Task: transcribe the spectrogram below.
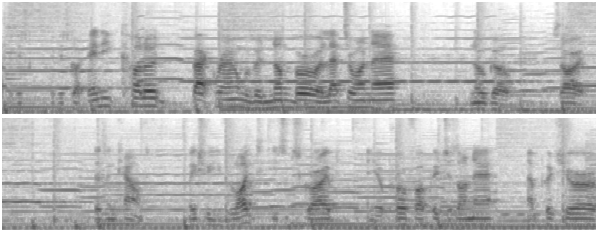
If it's, if it's got any colored background with a number or a letter on there, no go. Sorry, doesn't count. Make sure you've liked, you subscribed, and your profile picture's on there. And put your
